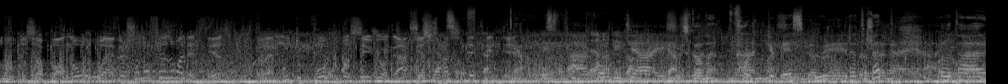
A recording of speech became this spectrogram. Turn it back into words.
o, o São Paulo, o Everson não fez uma defesa. Então é muito pouco você jogar apenas para se defender. Ja, det. Ble spurt, rett og slett. Og dette er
